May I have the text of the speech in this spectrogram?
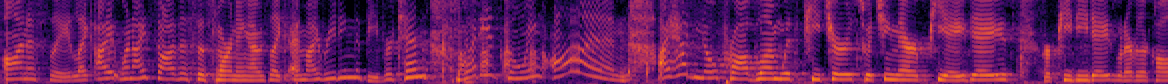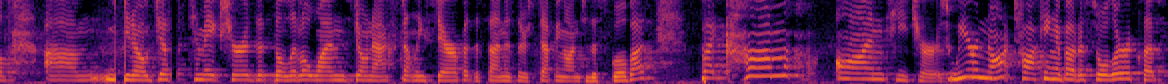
honestly, like I when I saw this this morning, I was like, "Am I reading the Beaverton? What is going on?" I had no problem with teachers switching their PA days or PD days, whatever they're called, um, you know, just to make sure that the little ones don't accidentally stare up at the sun as they're stepping onto the school bus. But come on, teachers. We are not talking about a solar eclipse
